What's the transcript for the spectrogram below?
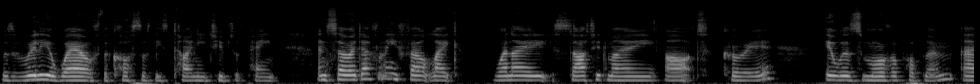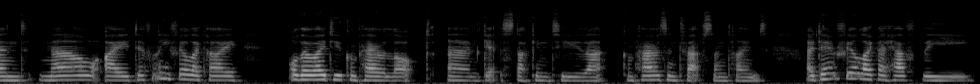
was really aware of the cost of these tiny tubes of paint. And so I definitely felt like when I started my art career, it was more of a problem. And now I definitely feel like I Although I do compare a lot and get stuck into that comparison trap sometimes, I don't feel like I have the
